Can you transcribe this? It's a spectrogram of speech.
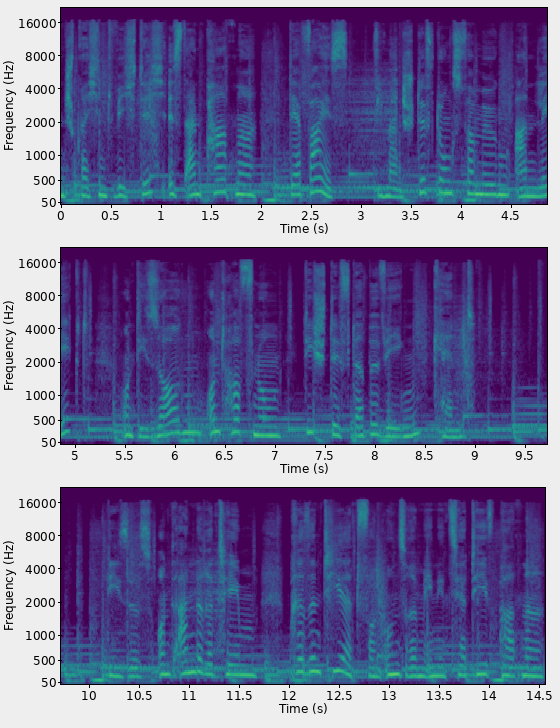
Entsprechend wichtig ist ein Partner, der weiß, wie man Stiftungsvermögen anlegt und die Sorgen und Hoffnungen, die Stifter bewegen, kennt. Dieses und andere Themen präsentiert von unserem Initiativpartner,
